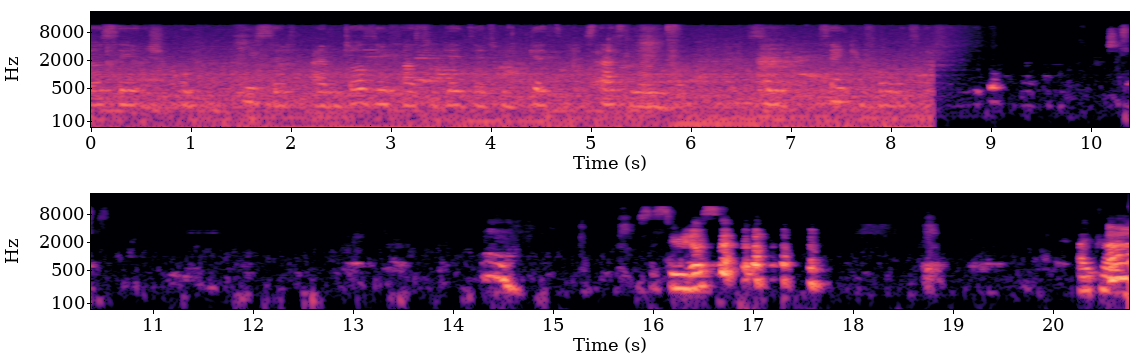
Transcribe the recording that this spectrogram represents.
just say I should come. Me said I'm just doing fast to get there to get start learning. So thank you for what This is serious. I can.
